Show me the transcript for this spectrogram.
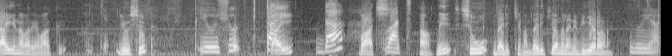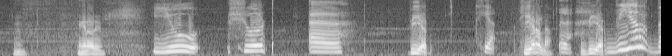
ടൈ എന്ന് പറയാ വാക്ക്. You should you should tie the watch watch ആ നീ ഷൂ ധരിക്കണം. ധരിക്കുക എന്നുള്ളതിന് വിയർ ആണ്. എങ്ങനെ പറയും? യു ഷുഡ് വിയർ ഹിയർ അല്ല. Wear wear the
